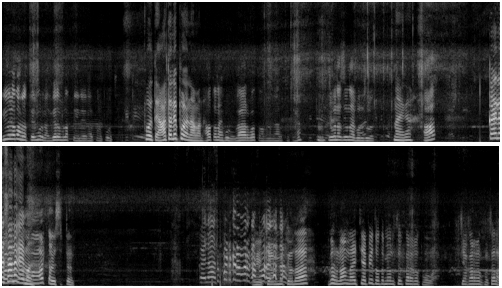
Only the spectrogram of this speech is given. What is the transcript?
वेळा भरत ते मुरगा गरम लागते पण पोहते आता लय पळण आम्हाला. आता नाही बघू गार वातावरण हा. नाही बरोबर नाही का? हा? कैलास आला काय मग? अठ्ठावीस टन. केला घर ना नाही च्या पेच होता मी चल करायला नको बाबा करायला नको चला.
